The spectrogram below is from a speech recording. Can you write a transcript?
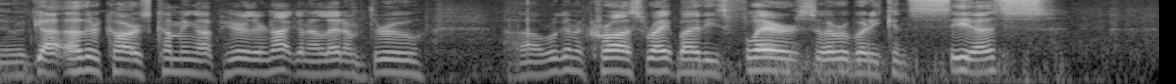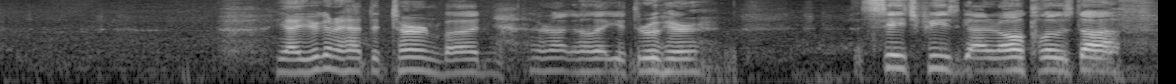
And we've got other cars coming up here. They're not going to let them through. Uh, we're going to cross right by these flares so everybody can see us. Yeah, you're going to have to turn, bud. They're not going to let you through here. The CHP's got it all closed off.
